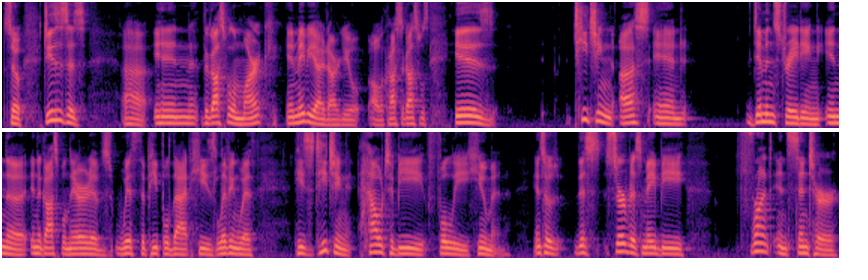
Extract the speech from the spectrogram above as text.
So Jesus is uh, in the Gospel of Mark, and maybe I'd argue all across the Gospels, is teaching us and demonstrating in the in the gospel narratives with the people that he's living with he's teaching how to be fully human and so this service may be front and center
